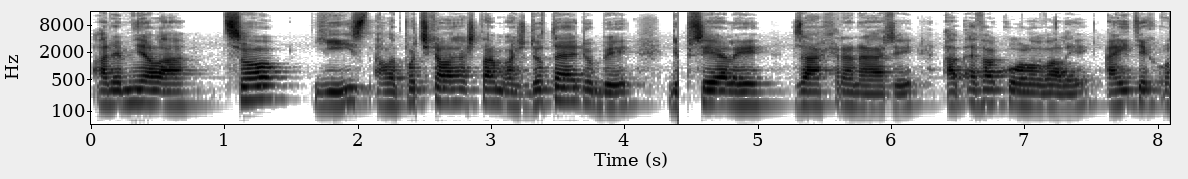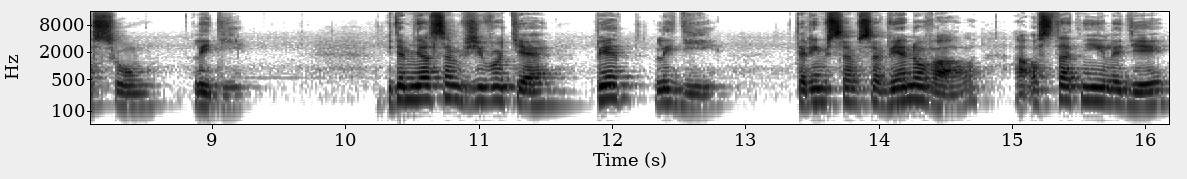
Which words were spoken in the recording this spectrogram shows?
a neměla co jíst, ale počkala až tam až do té doby, kdy přijeli záchranáři a evakuovali a i těch osm lidí. Víte, měl jsem v životě pět lidí, kterým jsem se věnoval a ostatní lidi,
